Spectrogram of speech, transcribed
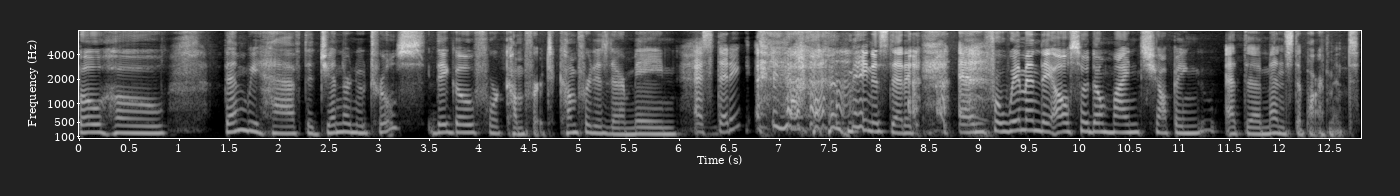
boho. Then we have the gender neutrals. They go for comfort. Comfort is their main aesthetic. yeah, main aesthetic. And for women, they also don't mind shopping at the men's department.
